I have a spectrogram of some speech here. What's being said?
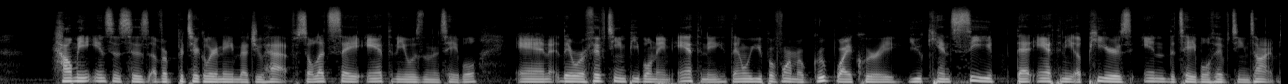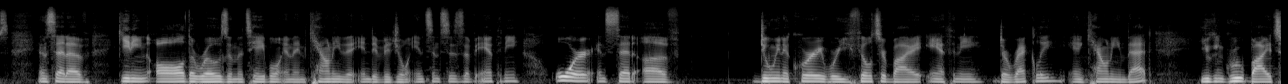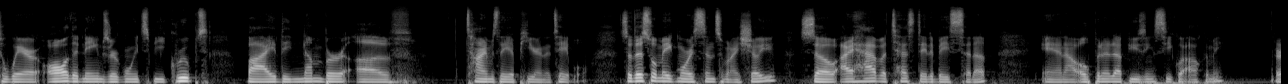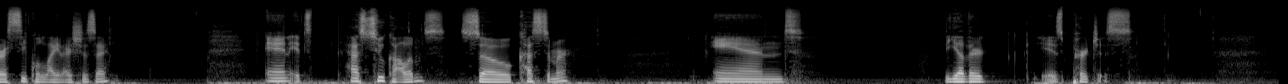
how many instances of a particular name that you have. So let's say Anthony was in the table and there were 15 people named Anthony. Then when you perform a group by query, you can see that Anthony appears in the table 15 times instead of getting all the rows in the table and then counting the individual instances of Anthony, or instead of doing a query where you filter by Anthony directly and counting that, you can group by to where all the names are going to be grouped by the number of times they appear in the table. So this will make more sense when I show you. So I have a test database set up and I'll open it up using SQL Alchemy or SQLite, I should say. And it has two columns. So customer and the other is purchase.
